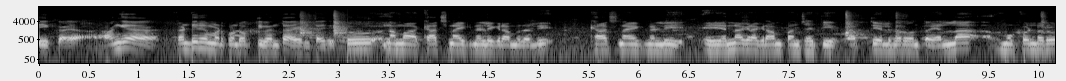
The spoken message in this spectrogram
ಈ ಕ, ಹಂಗೆ ಕಂಟಿನ್ಯೂ ಮಾಡ್ಕೊಂಡು ಹೋಗ್ತೀವಿ ಅಂತ ಹೇಳ್ತಾ ಇದ್ದೀವಿ. ಇದು ನಮ್ಮ ಕಾಚನಾಯಕನಹಳ್ಳಿ ಗ್ರಾಮದಲ್ಲಿ, ಕಾಚನಾಯಕನಹಳ್ಳಿ ಎನ್ನಗರ ಗ್ರಾಮ ಪಂಚಾಯತಿ ವ್ಯಾಪ್ತಿಯಲ್ಲಿ ಬರುವಂಥ ಎಲ್ಲ ಮುಖಂಡರು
